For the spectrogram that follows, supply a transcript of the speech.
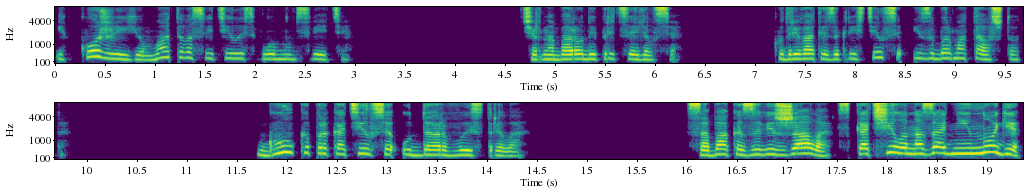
и кожа ее матово светилась в лунном свете. Чернобородый прицелился. Кудреватый закрестился и забормотал что-то. Гулко прокатился удар выстрела. Собака завизжала, вскочила на задние ноги,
